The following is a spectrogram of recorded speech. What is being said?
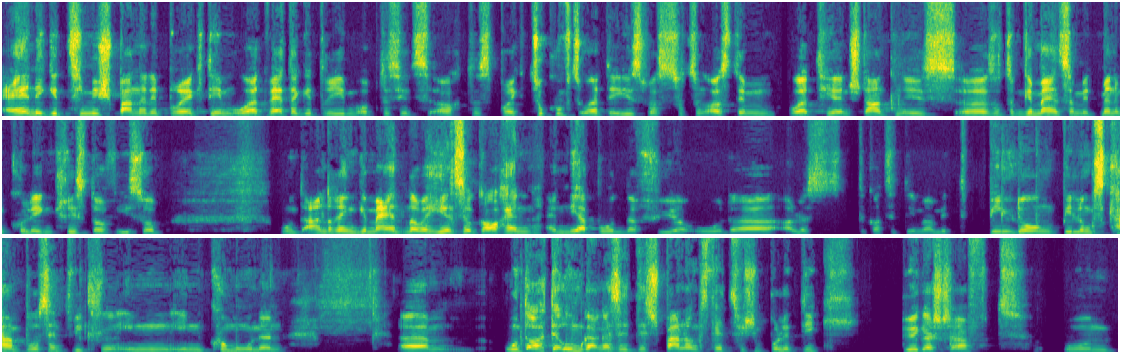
einige ziemlich spannende Projekte im Ort weitergetrieben, ob das jetzt auch das Projekt Zukunftsorte ist, was sozusagen aus dem Ort hier entstanden ist, äh, sozusagen gemeinsam mit meinem Kollegen Christoph Isop und anderen Gemeinden, aber hier ist sogar auch ein, ein Nährboden dafür oder alles, das ganze Thema mit Bildung, Bildungscampus entwickeln in, in Kommunen. Ähm, und auch der Umgang, also das Spannungsfeld zwischen Politik, Bürgerschaft und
